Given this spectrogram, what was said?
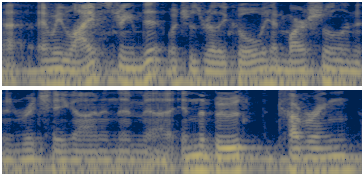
Uh, and we live streamed it, which was really cool. We had Marshall and, and Rich Hagon and them uh, in the booth covering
